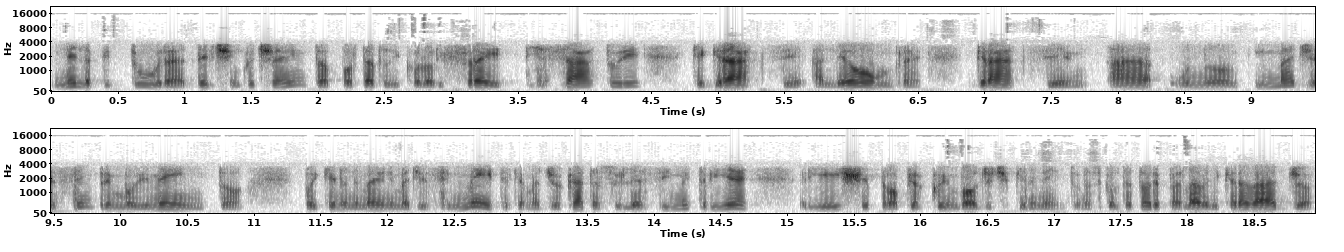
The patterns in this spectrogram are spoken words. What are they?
nella pittura del Cinquecento ha portato dei colori freddi, saturi, che grazie alle ombre, grazie a un'immagine sempre in movimento, poiché non è mai un'immagine simmetrica, ma giocata sulle asimmetrie, riesce proprio a coinvolgerci pienamente. Un ascoltatore parlava di Caravaggio,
